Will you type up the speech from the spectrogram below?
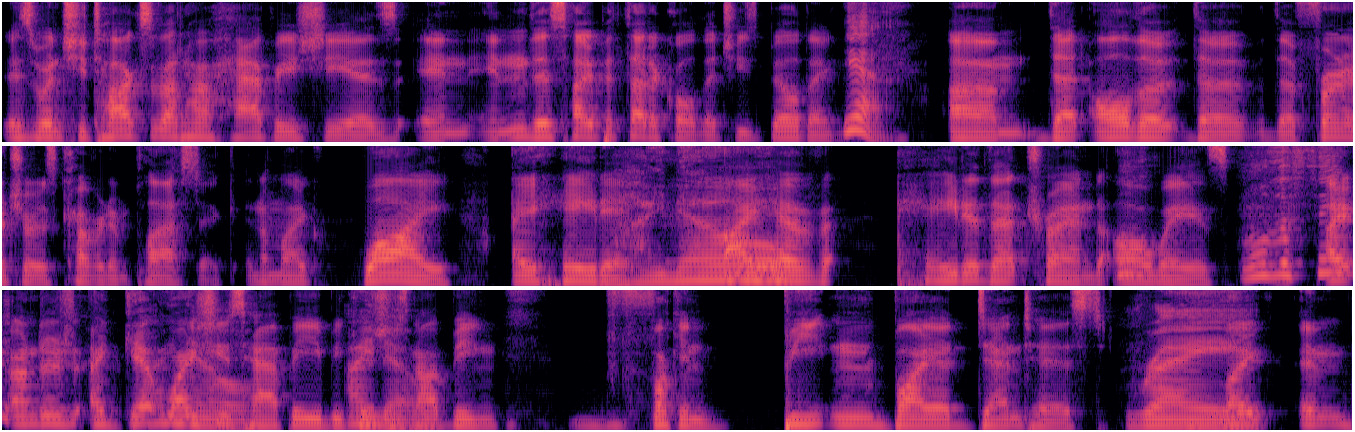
is when she talks about how happy she is in in this hypothetical that she's building. yeah. Um, that all the the the furniture is covered in plastic, and I'm like, why? I hate it. I know. I have hated that trend always. Well, the thing I under I get I why she's happy because she's not being fucking beaten by a dentist. right. Like, and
